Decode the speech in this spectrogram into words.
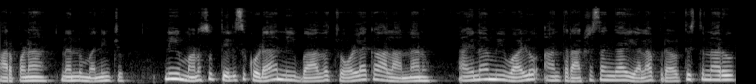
అర్పణ నన్ను మన్నించు. నీ మనసు తెలిసి కూడా నీ బాధ చూడలేక అలా అన్నాను. అయినా మీ వాళ్ళు అంత రాక్షసంగా ఎలా ప్రవర్తిస్తున్నారు?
